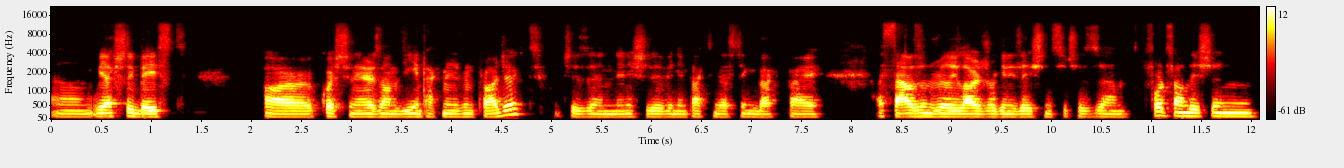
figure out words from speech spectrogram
Um, we actually based our questionnaires on the Impact Management Project, which is an initiative in impact investing backed by a thousand really large organizations such as um, Ford Foundation,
